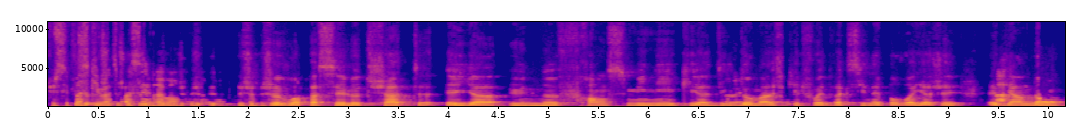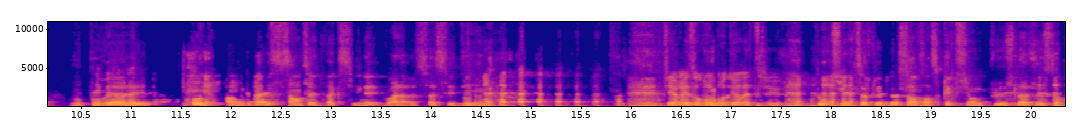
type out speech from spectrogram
Tu sais pas ce qui va se passer vraiment. Je, vois passer le chat et il y a une France mini qui a dit dommage qu'il faut être vacciné pour voyager. Eh ah. bien non, vous eh pouvez ben, aller en Grèce sans être vacciné. Voilà, ça c'est dit. tu as raison de rebondir là-dessus. Tout de suite, ça fait 200 inscriptions de plus. Là, je sens.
